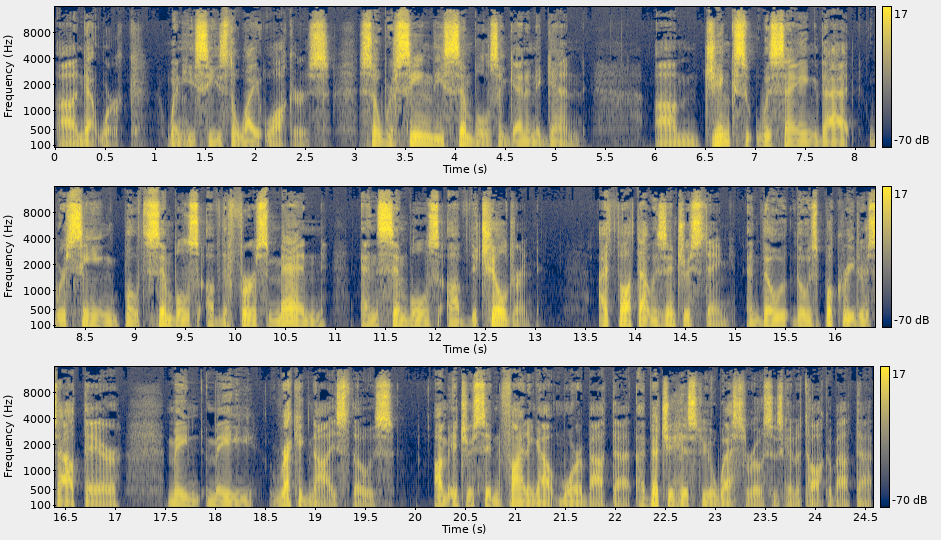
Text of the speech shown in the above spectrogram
uh, network when he sees the White Walkers. So we're seeing these symbols again and again. Um, Jinx was saying that we're seeing both symbols of the first men and symbols of the children. I thought that was interesting, and though those book readers out there may may recognize those. I'm interested in finding out more about that. I bet you History of Westeros is going to talk about that.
